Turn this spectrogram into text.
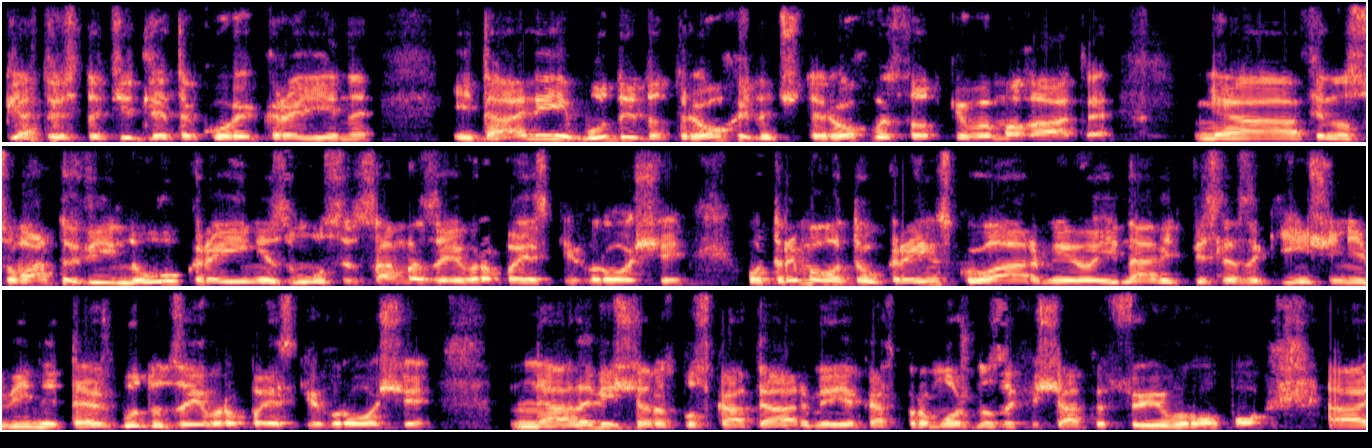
п'ятої статті для такої країни. І далі буде до 3 і до 4% вимагати. Е, Фінансувати війну в Україні змусить саме за європейські гроші, утримувати українську армію, і навіть після закінчення війни теж будуть за європейські гроші. А навіщо розпускати армію, яка спроможна захищати всю Європу? А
